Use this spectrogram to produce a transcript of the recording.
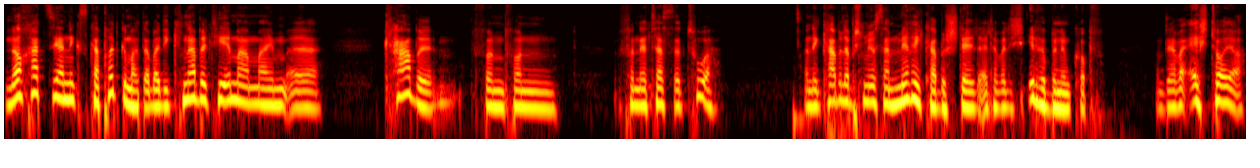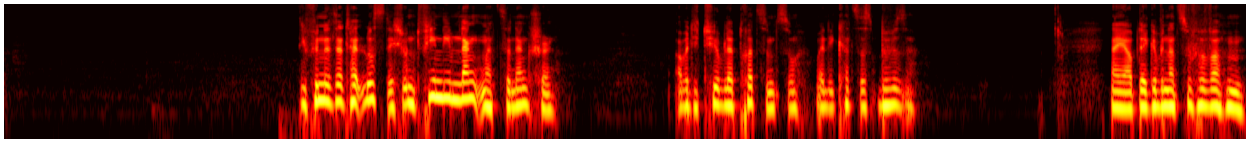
Noch hat sie ja nichts kaputt gemacht, aber die knabbelt hier immer an meinem äh, Kabel von, von, von der Tastatur. Und den Kabel habe ich mir aus Amerika bestellt, Alter, weil ich irre bin im Kopf. Und der war echt teuer. Die findet das halt lustig. Und vielen lieben Dank, Matze. Dankeschön. Aber die Tür bleibt trotzdem zu, weil die Katze ist böse. Naja, ob der Gewinner Zufall war, hm.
